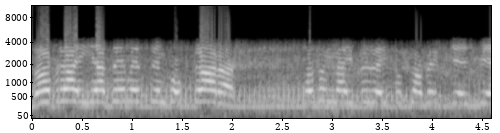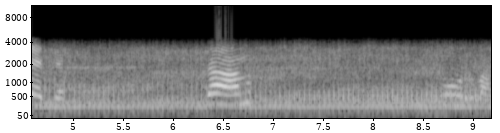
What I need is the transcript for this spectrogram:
Dobra i jadymy w tym po starach. Potem najwyżej to sobie gdzieś wiecie. Dam. Kurwa.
